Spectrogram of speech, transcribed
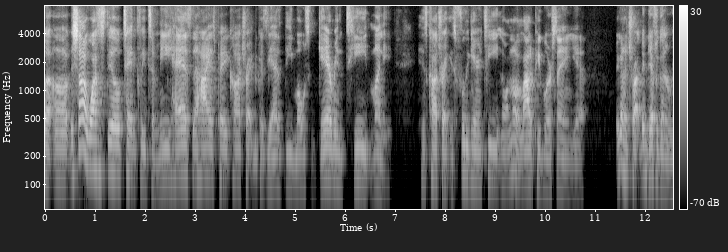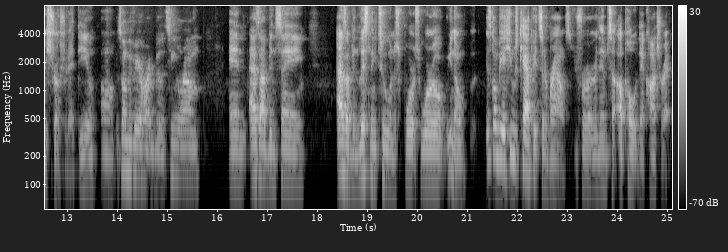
But uh, Deshaun Watson still technically to me has the highest paid contract because he has the most guaranteed money. His contract is fully guaranteed. No, I know a lot of people are saying, yeah, they're gonna try, they're definitely gonna restructure that deal. Um, it's gonna be very hard to build a team around him. And as I've been saying, as I've been listening to in the sports world, you know, it's to be a huge cap hit to the Browns for them to uphold their contract,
